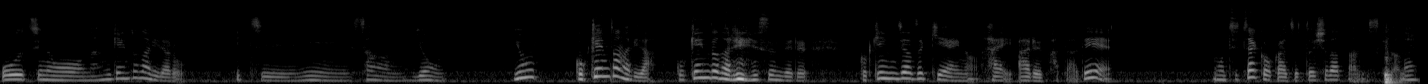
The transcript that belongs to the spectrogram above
お家の何軒隣だろう？12345軒隣だ。5軒隣に住んでる。ご近所付き合いの、はい、ある方でもうちっちゃい頃からずっと一緒だったんですけどね。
